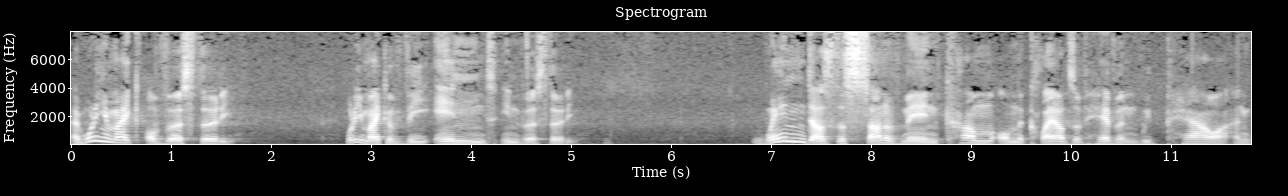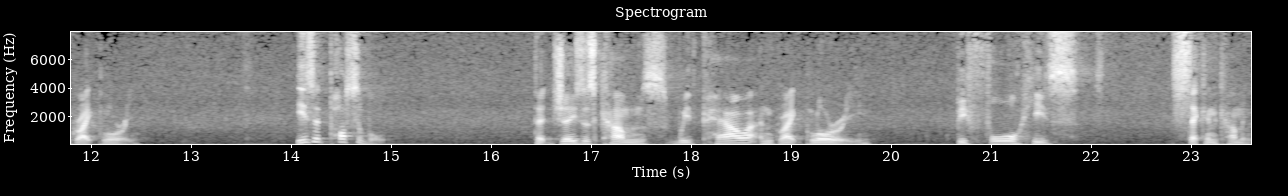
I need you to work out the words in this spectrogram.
And what do you make of verse 30? What do you make of the end in verse 30? When does the Son of Man come on the clouds of heaven with power and great glory? Is it possible that Jesus comes with power and great glory before his second coming?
